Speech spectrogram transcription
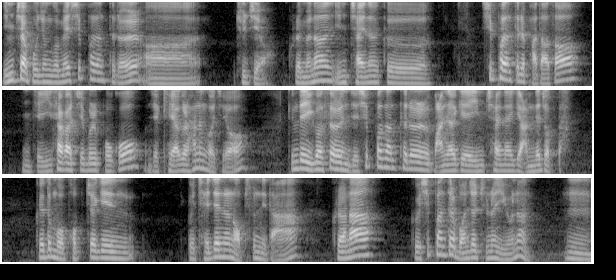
임차 보증금의 10%를 어, 주지요. 그러면은 임차인은 그 10%를 받아서 이제 이사갈 집을 보고 이제 계약을 하는 거죠. 근데 이것을 이제 10%를 만약에 임차인에게 안 내줬다. 그래도 뭐 법적인 그 제재는 없습니다. 그러나 그 10%를 먼저 주는 이유는 음,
